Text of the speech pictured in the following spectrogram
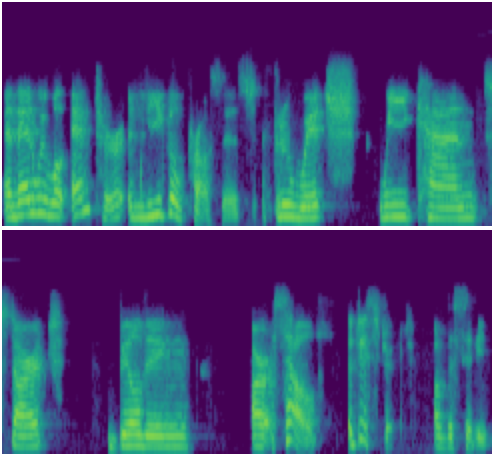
and then we will enter a legal process through which we can start building ourselves a district of the city,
